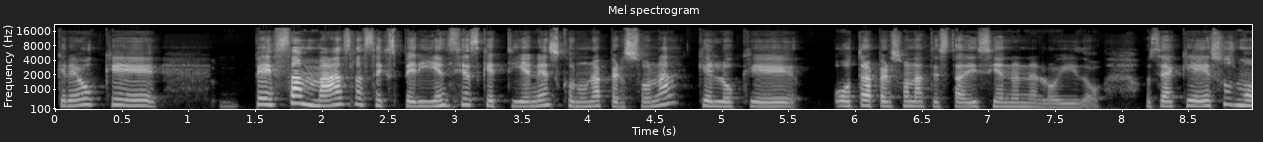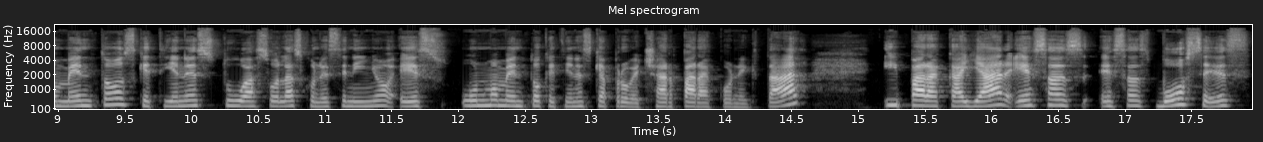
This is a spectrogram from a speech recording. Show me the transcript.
Creo que pesa más las experiencias que tienes con una persona que lo que otra persona te está diciendo en el oído. O sea que esos momentos que tienes tú a solas con ese niño es un momento que tienes que aprovechar para conectar y para callar esas, esas voces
